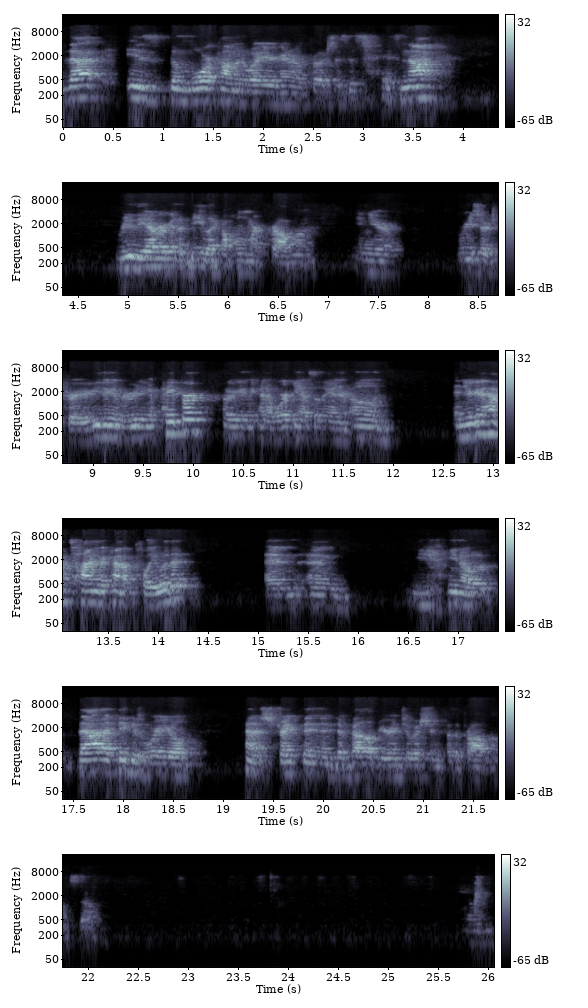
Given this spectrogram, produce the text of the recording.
That is the more common way you're going to approach this. It's, it's not really ever going to be like a homework problem in your research career. You're either going to be reading a paper or you're going to be kind of working on something on your own and you're going to have time to kind of play with it. And, and, you know, that I think is where you'll kind of strengthen and develop your intuition for the problem. So. Um,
